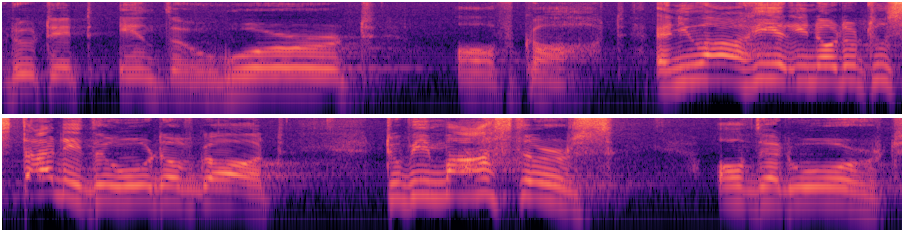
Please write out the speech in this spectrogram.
Rooted in the Word of God. And you are here in order to study the Word of God, to be masters of that Word,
